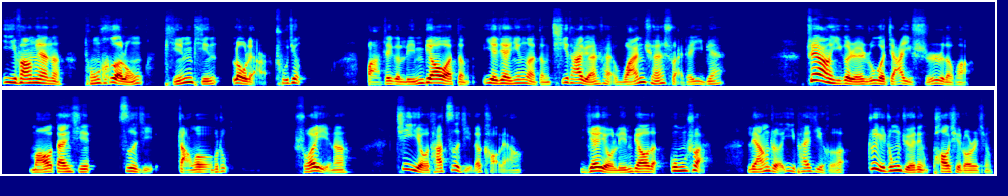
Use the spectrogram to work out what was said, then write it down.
一方面呢，同贺龙频频露脸出镜，把这个林彪啊等叶剑英啊等其他元帅完全甩在一边。这样一个人，如果假以时日的话，毛担心自己掌握不住，所以呢，既有他自己的考量，也有林彪的公算，两者一拍即合，最终决定抛弃罗瑞卿。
